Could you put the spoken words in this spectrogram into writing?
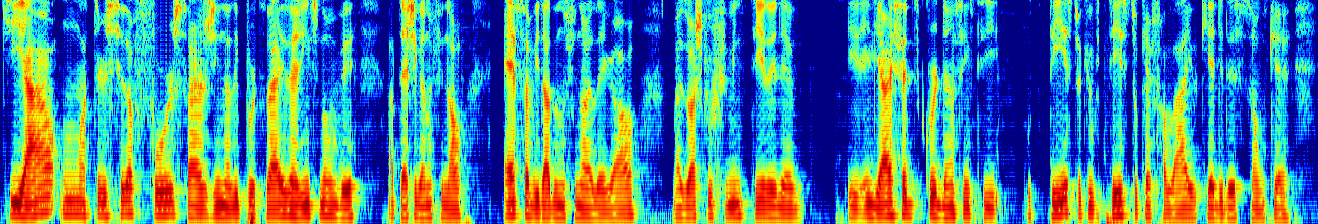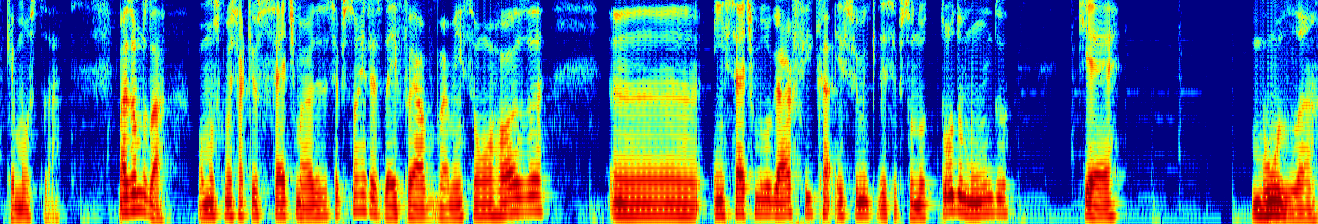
que há uma terceira força agindo ali por trás e a gente não vê até chegar no final. Essa virada no final é legal, mas eu acho que o filme inteiro ele é ele há essa discordância entre o texto, o que o texto quer falar e o que a direção quer, quer mostrar. Mas vamos lá. Vamos começar aqui os sete maiores decepções. Essa daí foi a, a menção honrosa. Uh, em sétimo lugar fica esse filme que decepcionou todo mundo, que é Mulan.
